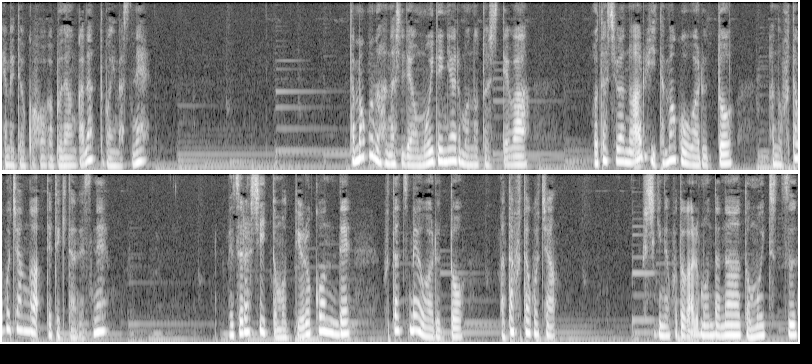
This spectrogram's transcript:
やめておく方が無難かなと思いますね。卵の話で思い出にあるものとしては私はあのある日卵を割るとあの双子ちゃんが出てきたんですね。珍しいと思って喜んで2つ目を割るとまた双子ちゃん。不思議なことがあるもんだなと思いつつ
